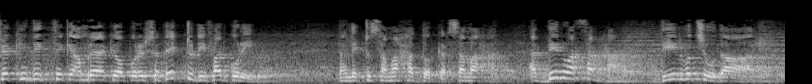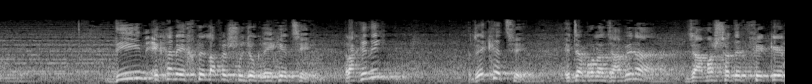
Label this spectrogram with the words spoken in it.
ফেকি দিক থেকে আমরা একে অপরের সাথে একটু ডিফার করি, তাহলে একটু সামাহাত দরকার, সামাহাত। আর দিন ওয়াসামহা দিন হচ্ছে উদার। দিন এখানে ইখতলাফের সুযোগ রেখেছে। রাখেনি? রেখেছে। এটা বলা যাবে না যে আমার সাথে ফেকের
